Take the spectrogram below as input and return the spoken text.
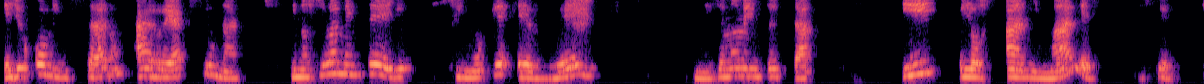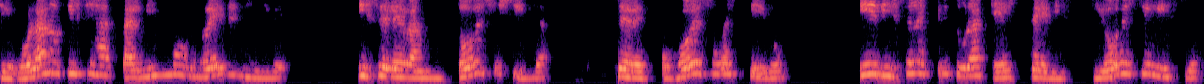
ellos comenzaron a reaccionar. Y no solamente ellos, sino que el rey en ese momento está y los animales. Dice, llegó la noticia hasta el mismo rey de Nínive y se levantó de su silla, se despojó de su vestido y dice la escritura que él se vistió de silicio,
